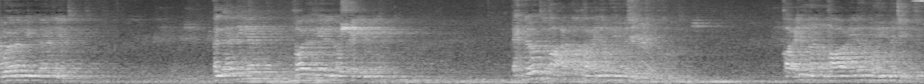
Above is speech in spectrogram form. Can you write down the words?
أبواب الآنية الآنية قال هي الأوعية إحنا لو تقاعدنا قاعدة مهمة جدا قاعدنا قاعدة مهمة جدا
